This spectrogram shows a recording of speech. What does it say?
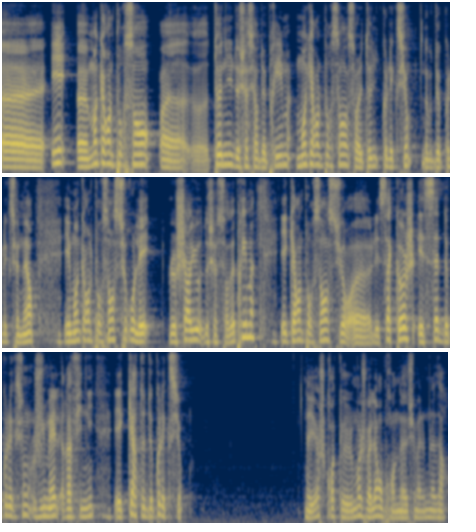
Et moins 40% tenue de chasseur de primes. Moins 40% sur les tenues de collection, donc de collectionneurs. Et moins 40% sur les, le chariot de chasseur de primes. Et 40% sur les sacoches et sets de collection jumelles, raffinis et cartes de collection. D'ailleurs, je crois que moi je vais aller en prendre chez Madame Nazar.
